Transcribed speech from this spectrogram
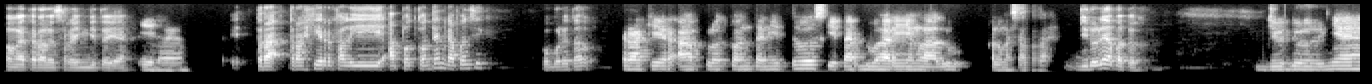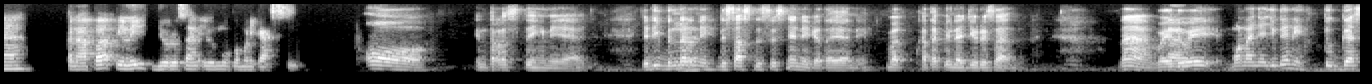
Oh nggak terlalu sering gitu ya. Iya. Ter- terakhir kali upload konten kapan sih? Kok boleh tahu? Terakhir upload konten itu sekitar dua hari yang lalu, kalau nggak salah. Judulnya apa tuh? Judulnya Kenapa Pilih Jurusan Ilmu Komunikasi? Oh, interesting nih ya. Jadi bener Iya. nih desas-desusnya nih katanya nih. Bak katanya pindah jurusan. Nah, by the way, mau nanya juga nih, tugas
